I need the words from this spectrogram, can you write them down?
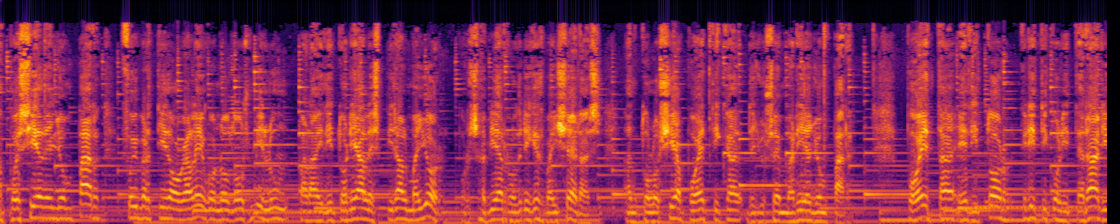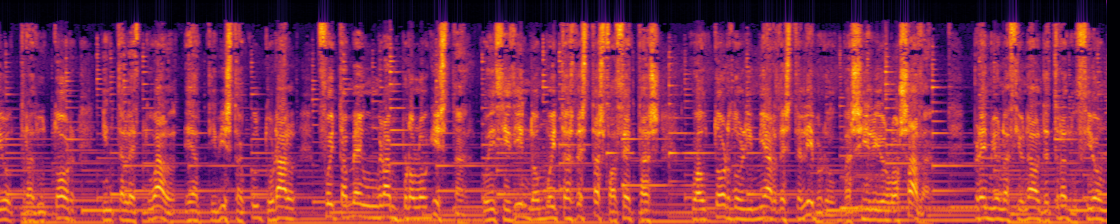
A poesía de Llompar foi vertida ao galego no 2001 para a editorial Espiral Maior por Xavier Rodríguez Baixeras, antoloxía poética de José María Llompar. Poeta, editor, crítico literario, traductor, intelectual e activista cultural, foi tamén un gran prologuista, coincidindo moitas destas facetas co autor do limiar deste libro, Basilio Losada, Premio Nacional de Traducción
